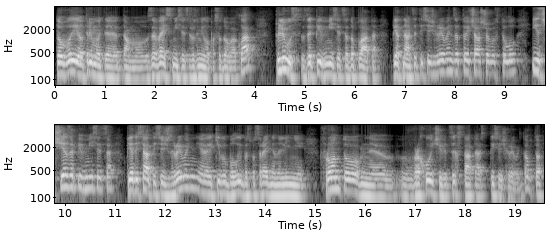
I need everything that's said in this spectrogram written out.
то ви отримуєте там за весь місяць зрозуміло посадовий оклад, плюс за півмісяця доплата 15 тисяч гривень за той час, що ви в тилу, і ще за півмісяця 50 тисяч гривень, е, які ви були безпосередньо на лінії фронту, е, врахуючи від цих 100 тисяч гривень. Тобто,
